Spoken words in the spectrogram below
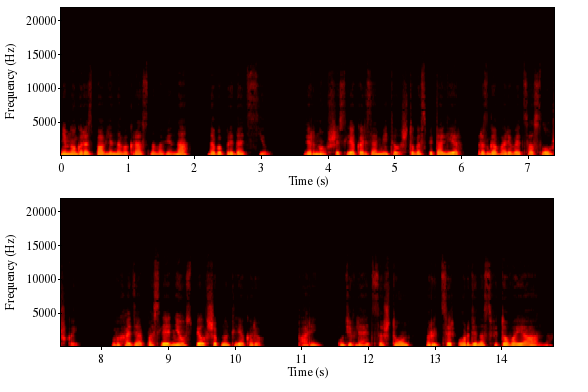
немного разбавленного красного вина дабы придать сил. Вернувшись, лекарь заметил, что госпитальер разговаривает со служкой. Выходя, последний успел шепнуть лекарю: "Парень удивляется, что он рыцарь ордена Святого Иоанна,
